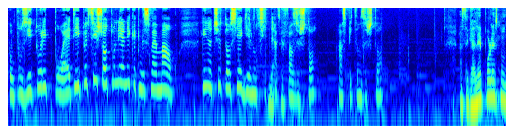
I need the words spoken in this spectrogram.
композитори, поети и певци, защото ние никак не сме малко. Иначе то си е геноцид някакъв. А защо? Аз питам защо. А сега ли е по-лесно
